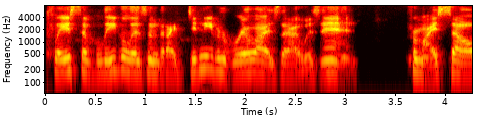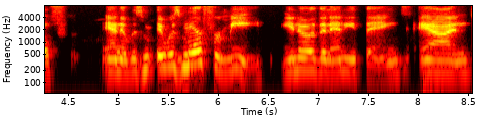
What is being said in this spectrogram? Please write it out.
place of legalism that I didn't even realize that I was in for myself. And it was it was more for me, you know, than anything. And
